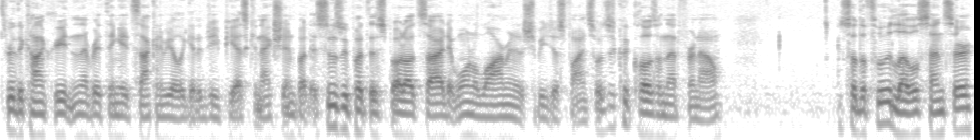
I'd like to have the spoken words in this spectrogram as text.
through the concrete and everything, it's not going to be able to get a GPS connection. But as soon as we put this boat outside, it won't alarm and it should be just fine. So we'll just click close on that for now. So the fluid level sensor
